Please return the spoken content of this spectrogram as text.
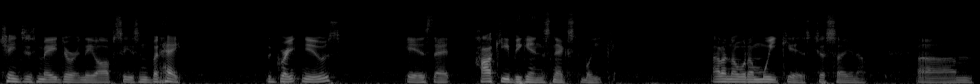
changes made during the off season. But hey, the great news is that hockey begins next week. I don't know what a week is, just so you know. Um,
